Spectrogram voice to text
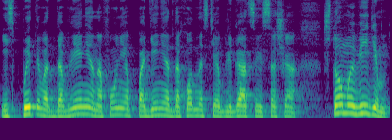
испытывать давление на фоне падения доходности облигаций США. Что мы видим,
